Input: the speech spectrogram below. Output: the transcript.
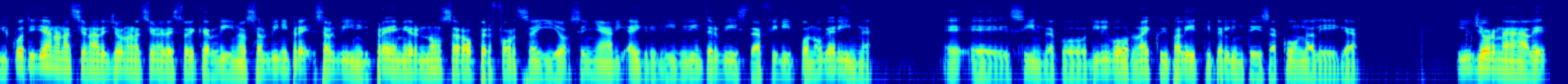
Il quotidiano nazionale, giorno nazione resto del Carlino, Salvini, pre, Salvini, il premier, non sarò per forza io, segnali ai grillini. L'intervista a Filippo Nogarin, eh, eh, sindaco di Livorno, ecco i paletti per l'intesa con la Lega. Il giornale,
